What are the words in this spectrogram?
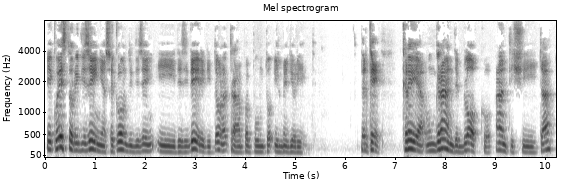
E questo ridisegna, secondo i, disegni, i desideri di Donald Trump, appunto il Medio Oriente. Perché crea un grande blocco anti-sciita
